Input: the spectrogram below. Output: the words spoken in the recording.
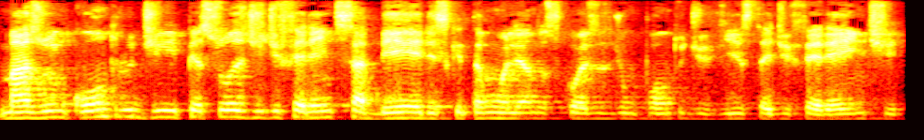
mas o encontro de pessoas de diferentes saberes que estão olhando as coisas de um ponto de vista diferente.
